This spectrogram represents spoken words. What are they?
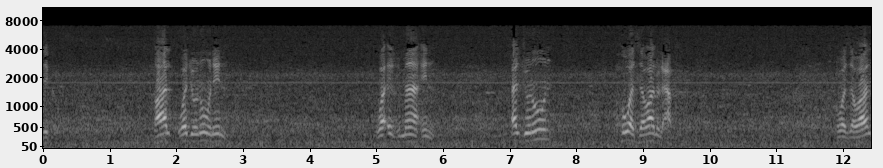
ذكره. قال وجنون وإغماء. الجنون هو زوال العقل. هو زوال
